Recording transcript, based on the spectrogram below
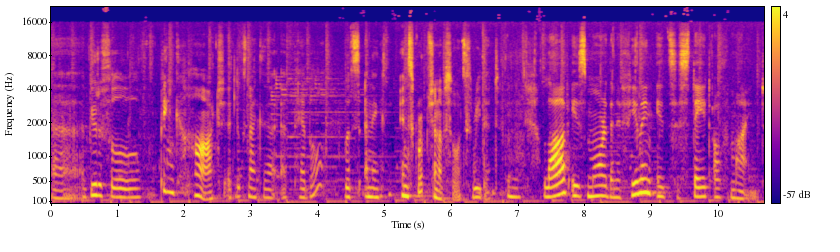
uh, a beautiful pink heart. It looks like a, a pebble with an inscription of sorts. Read it. Mm. Love is more than a feeling; it's a state of mind.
